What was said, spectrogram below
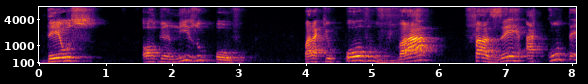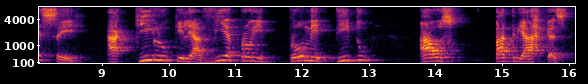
Deus organiza o povo para que o povo vá fazer acontecer aquilo que ele havia prometido aos patriarcas,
